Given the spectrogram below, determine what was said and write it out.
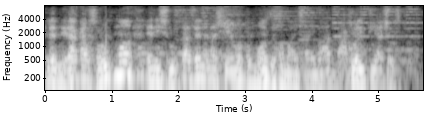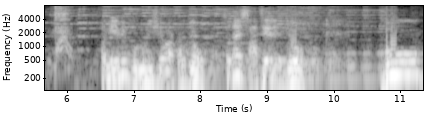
એટલે નિરાકાર સ્વરૂપમાં એની સુરતા છે ને, એના સેવક મજ હમાય સાહેબ. આ દાખલો ઇતિહાસો છે. તમે એવી ગુરુની સેવા કરજો. સદાય સાથે રહેજો. ખૂબ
